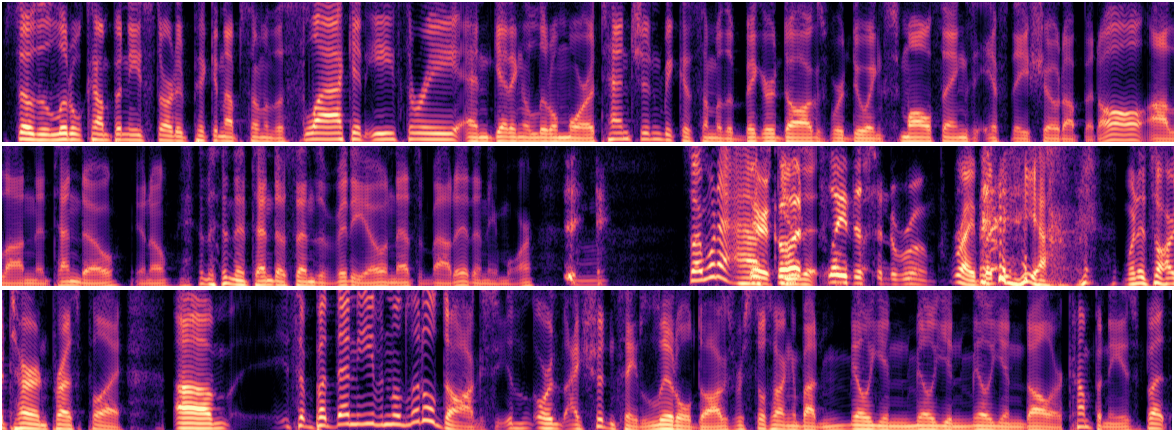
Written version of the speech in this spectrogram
So the little companies started picking up some of the slack at E3 and getting a little more attention because some of the bigger dogs were doing small things if they showed up at all, a la Nintendo. You know, Nintendo sends a video and that's about it anymore. So I want to ask Here, go you ahead that, and play this in the room. Right, but yeah, when it's our turn, press play. Um, so, but then even the little dogs, or I shouldn't say little dogs. We're still talking about million, million, million dollar companies, but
